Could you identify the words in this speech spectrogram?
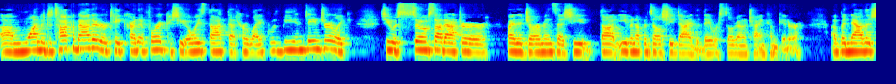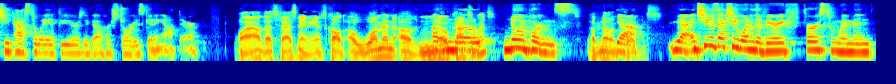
um, wanted to talk about it or take credit for it because she always thought that her life would be in danger. Like she was so sought after by the Germans that she thought even up until she died that they were still going to try and come get her. Uh, but now that she passed away a few years ago, her story is getting out there. Wow, that's fascinating. It's called A Woman of No, of no Consequence? No importance. Of no importance. Yeah. yeah. And she was actually one of the very first women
